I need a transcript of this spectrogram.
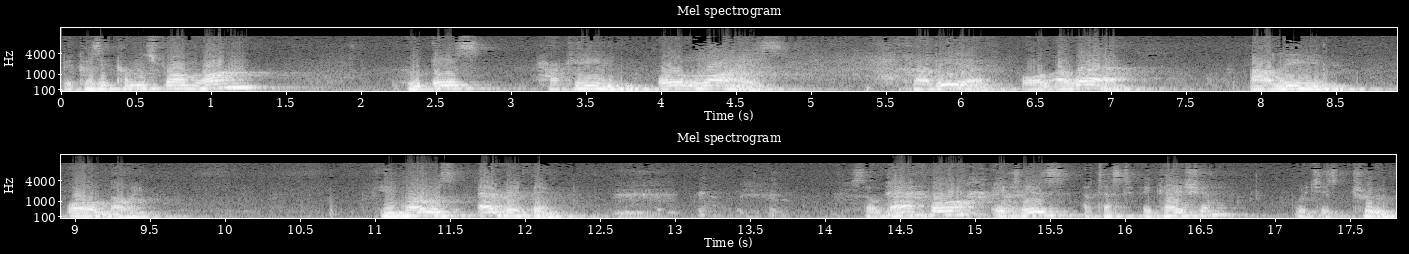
Because it comes from one who is Hakim, all wise, Khabir, all aware, Alim, all knowing. He knows everything. So therefore it is a testification which is true.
